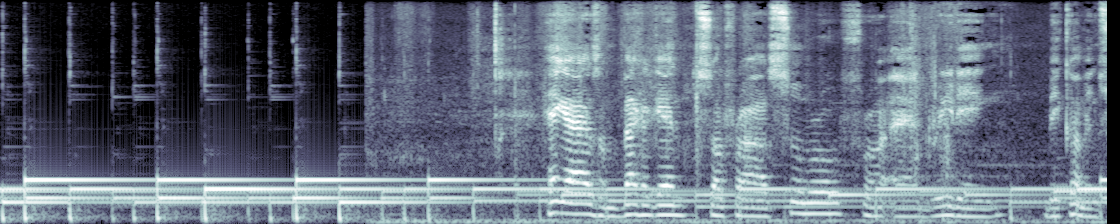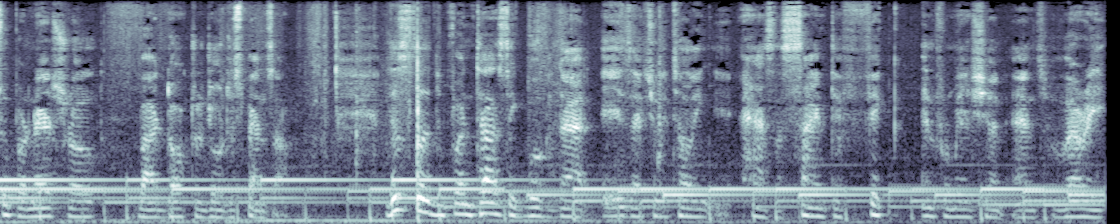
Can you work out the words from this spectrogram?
Hey guys, I'm back again. Safra Sumro for and reading Becoming Supernatural by Dr. Joe Dispenza. This is a fantastic book that is actually telling it has a scientific information and it's very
